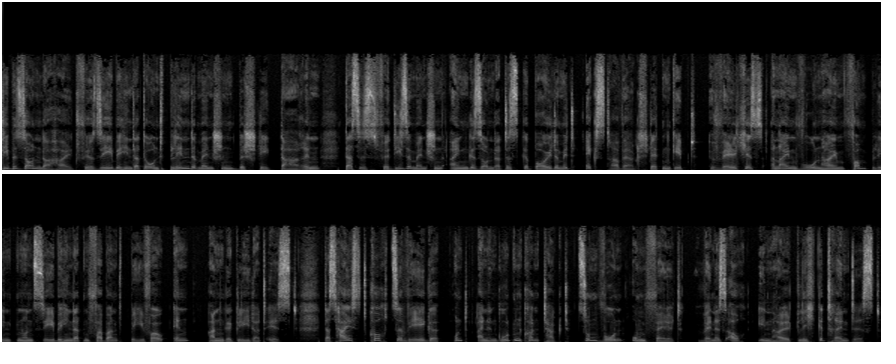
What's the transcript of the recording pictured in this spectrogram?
Die Besonderheit für sehbehinderte und blinde Menschen besteht darin, dass es für diese Menschen ein gesondertes Gebäude mit Extrawerkstätten gibt, welches an ein Wohnheim vom Blinden- und Sehbehindertenverband BVN angegliedert ist. Das heißt kurze Wege und einen guten Kontakt zum Wohnumfeld, wenn es auch inhaltlich getrennt ist.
